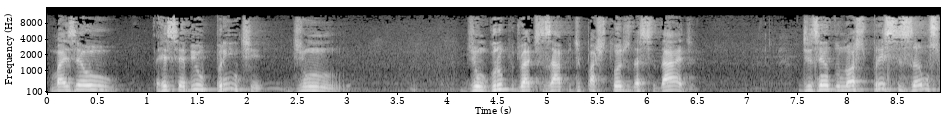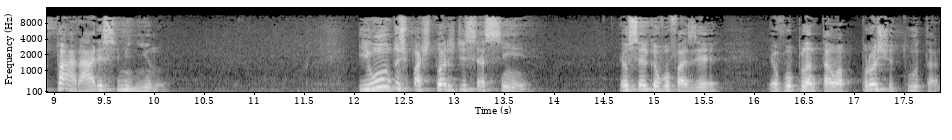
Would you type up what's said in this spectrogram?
Mas eu recebi o print de um de um grupo de WhatsApp de pastores da cidade, dizendo: Nós precisamos parar esse menino. E um dos pastores disse assim: Eu sei o que eu vou fazer, eu vou plantar uma prostituta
